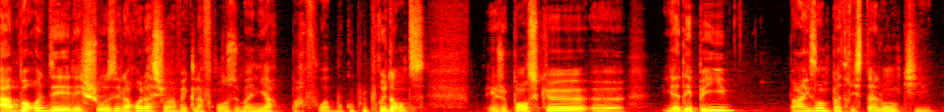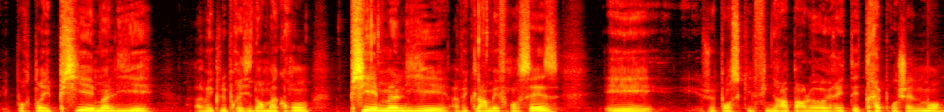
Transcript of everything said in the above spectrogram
aborder les choses et la relation avec la France de manière parfois beaucoup plus prudente. Et je pense qu'il euh, y a des pays, par exemple Patrice Talon, qui pourtant est pied et main lié avec le président Macron, pied et main lié avec l'armée française, et je pense qu'il finira par le regretter très prochainement.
